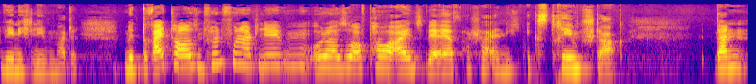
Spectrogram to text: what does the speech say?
wenig Leben hatte. Mit 3500 Leben oder so auf Power 1 wäre er wahrscheinlich extrem stark. Dann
